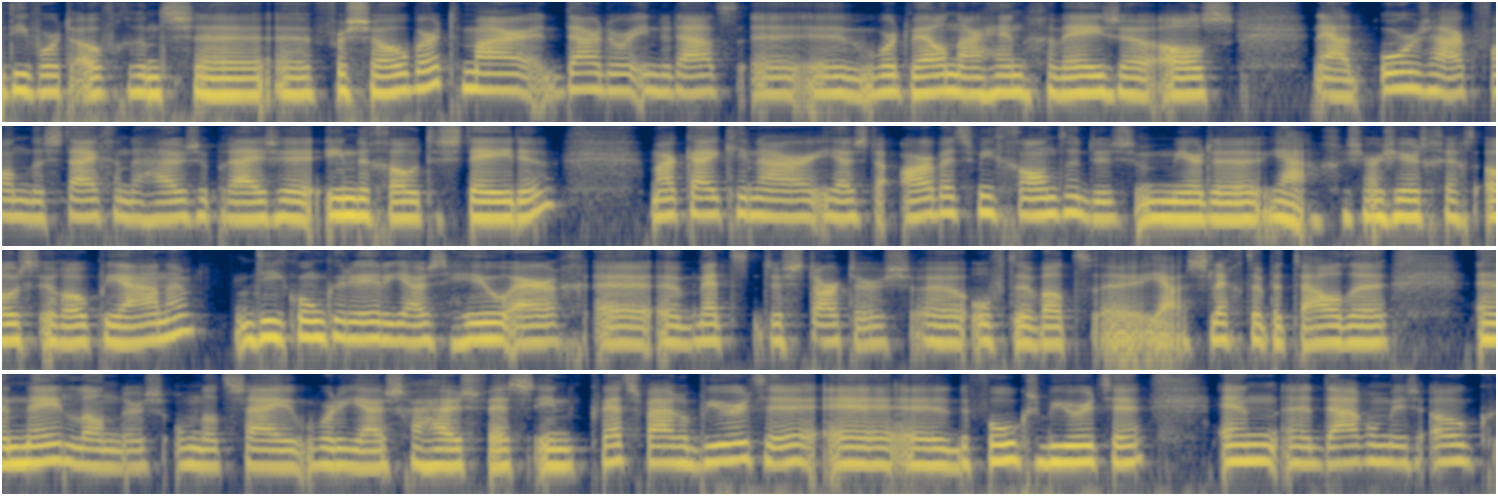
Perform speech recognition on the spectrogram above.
die wordt overigens versoberd. Maar daardoor inderdaad wordt wel naar hen gewezen als nou ja, oorzaak van de stijgende huizenprijzen in de grote steden. Maar kijk je naar juist de arbeidsmigranten, dus meer de, ja, gechargeerd gezegd Oost-Europeanen, die concurreren juist heel erg uh, met de starters uh, of de wat ja, slechter betaalde Nederlanders, omdat zij worden juist gehuisvest in kwetsbare buurten, de volksbuurten. En daarom is ook,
